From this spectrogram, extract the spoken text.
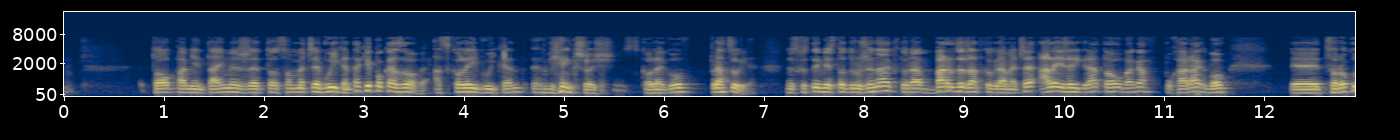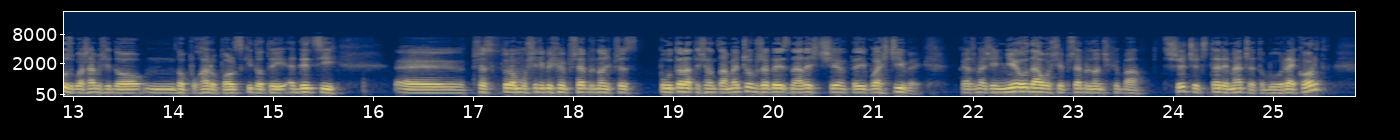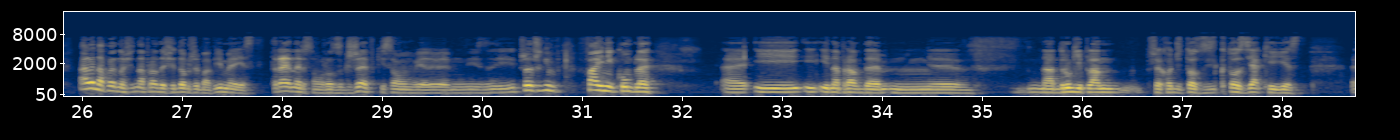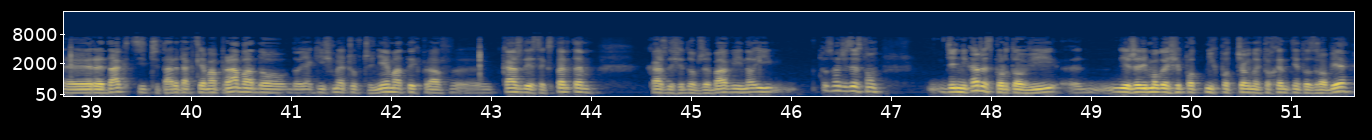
to pamiętajmy, że to są mecze w weekend, takie pokazowe, a z kolei w weekend większość z kolegów pracuje. W związku z tym jest to drużyna, która bardzo rzadko gra mecze, ale jeżeli gra, to uwaga w pucharach, bo e, co roku zgłaszamy się do, do Pucharu Polski, do tej edycji przez którą musielibyśmy przebrnąć przez półtora tysiąca meczów, żeby znaleźć się w tej właściwej. W każdym razie nie udało się przebrnąć chyba trzy czy cztery mecze, to był rekord, ale na pewno się, naprawdę się dobrze bawimy. Jest trener, są rozgrzewki, są e, przede wszystkim fajni kumple e, i, i, i naprawdę mm, na drugi plan przechodzi to, kto z jakiej jest redakcji, czy ta redakcja ma prawa do, do jakichś meczów, czy nie ma tych praw. Każdy jest ekspertem, każdy się dobrze bawi. No i Posłuchajcie, zresztą dziennikarze sportowi, jeżeli mogę się pod nich podciągnąć, to chętnie to zrobię,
